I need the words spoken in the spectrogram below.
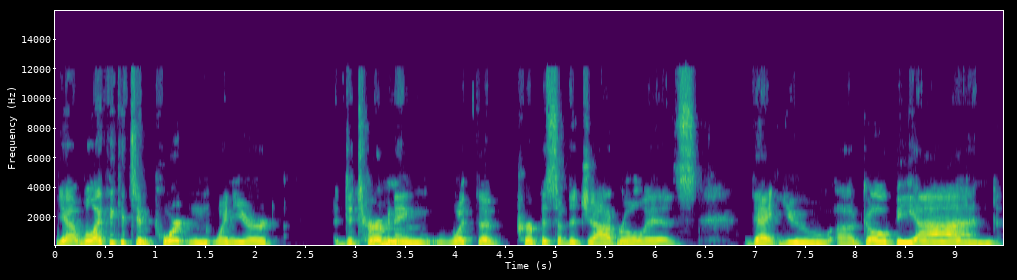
Yeah, well, I think it's important when you're determining what the purpose of the job role is that you uh, go beyond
